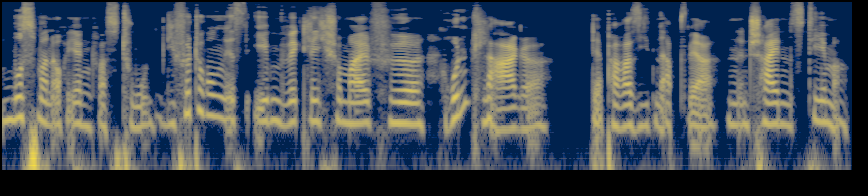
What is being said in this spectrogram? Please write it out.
muss man auch irgendwas tun. Die Fütterung ist eben wirklich schon mal für Grundlage der Parasitenabwehr ein entscheidendes Thema.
